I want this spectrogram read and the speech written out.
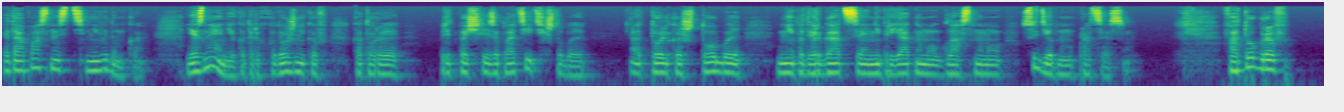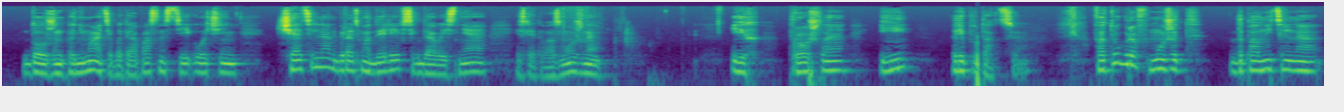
Эта опасность не выдумка. Я знаю некоторых художников, которые предпочли заплатить, чтобы а, только чтобы не подвергаться неприятному гласному судебному процессу. Фотограф должен понимать об этой опасности и очень тщательно отбирать модели, всегда выясняя, если это возможно, их прошлое и репутацию. Фотограф может дополнительно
